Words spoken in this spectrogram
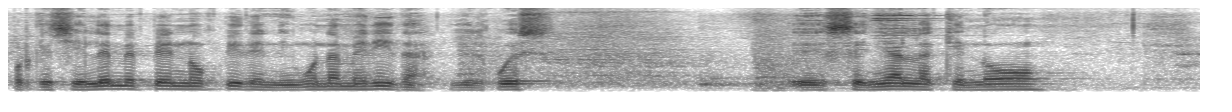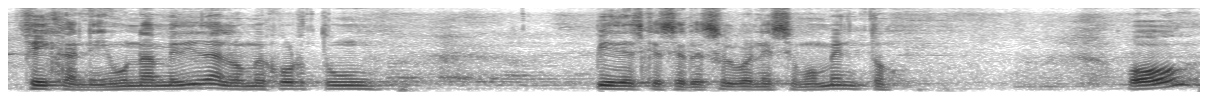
Porque si el MP no pide ninguna medida y el juez eh, señala que no fija ninguna medida, a lo mejor tú pides que se resuelva en ese momento o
